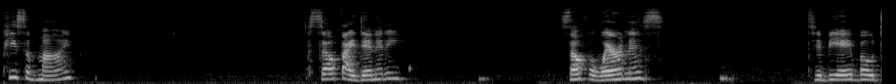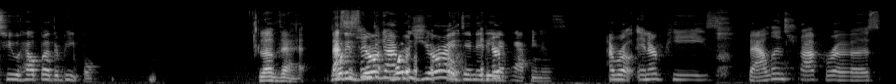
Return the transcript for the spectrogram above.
Peace of mind, self identity, self awareness, to be able to help other people. Love that. That's what is your, what is your identity inner, of happiness? I wrote inner peace, balance chakras,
